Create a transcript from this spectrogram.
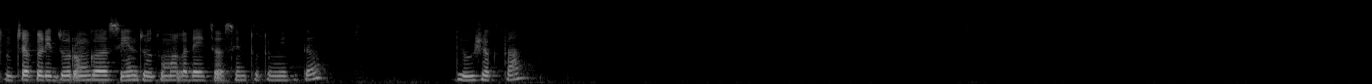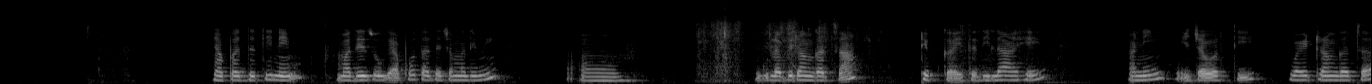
तुमच्याकडे जो रंग असेल जो तुम्हाला द्यायचा असेल तो तुम्ही तिथं देऊ शकता. अशा पद्धतीने मध्ये जो गॅप होता त्याच्यामध्ये मी गुलाबी रंगाचा ठिपका इथं दिला आहे. आणि याच्यावरती व्हाईट रंगाचा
